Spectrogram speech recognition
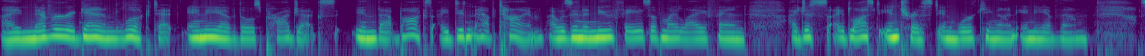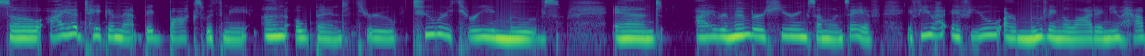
I never again looked at any of those projects in that box. I didn't have time. I was in a new phase of my life and I just I'd lost interest in working on any of them. So I had taken that big box with me unopened through two or three moves. And I remembered hearing someone say if if you if you are moving a lot and you have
